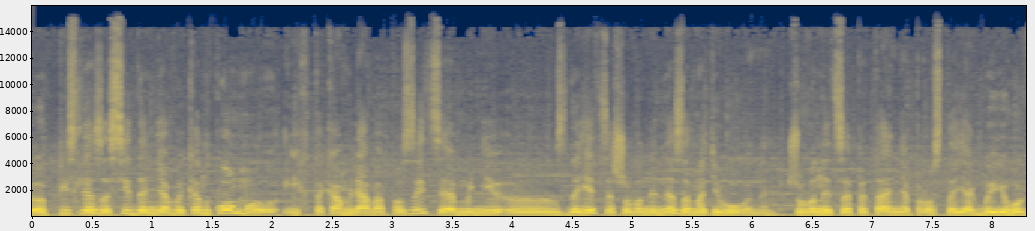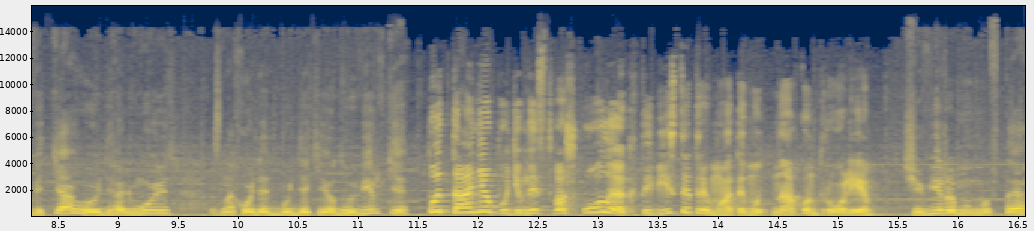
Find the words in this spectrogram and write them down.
е, після засідання виконкому, їх така млява позиція, мені здається, що вони не замотивовані, що вони це питання просто якби його відтягують, гальмують, знаходять будь-які одговірки. Питання будівництва школи активісти триматимуть на контролі. Чи віримо ми в те,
